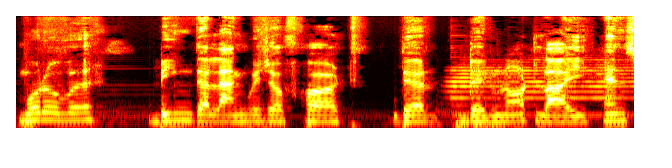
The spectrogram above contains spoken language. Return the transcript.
Moreover, being the language of heart, they they do not lie, hence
